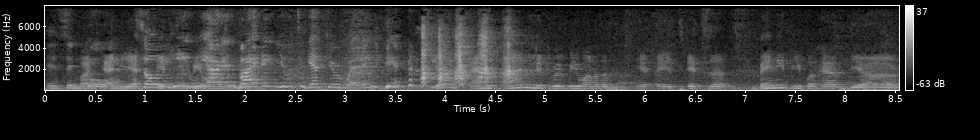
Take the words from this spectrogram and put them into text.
it's in but- Goa. and yes, so he, we are inviting you to get your wedding here. yes, and, and it will be one of the. it- It's it's uh, many people have their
